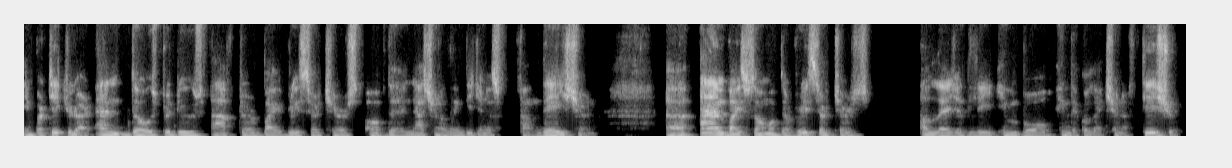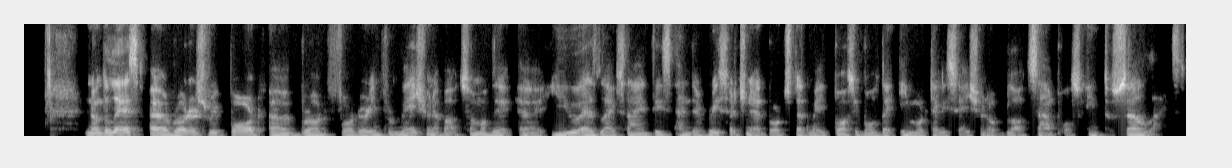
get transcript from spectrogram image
in particular, and those produced after by researchers of the National Indigenous Foundation uh, and by some of the researchers allegedly involved in the collection of tissue. Nonetheless, uh, Rohter's report uh, brought further information about some of the uh, US life scientists and the research networks that made possible the immortalization of blood samples into cell lines.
